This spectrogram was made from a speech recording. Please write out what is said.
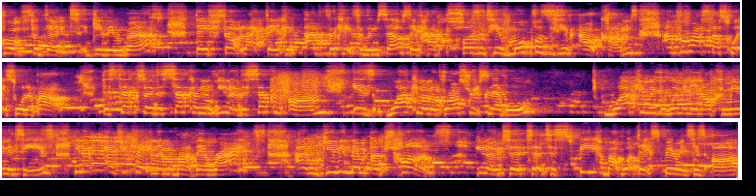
confident giving birth. They felt like they could advocate for themselves. They've had positive, more positive outcomes, and for us, that's what it's all about. The so the second, you know, the second arm is working on a grassroots level working with the women in our communities, you know, educating them about their rights and giving them a chance, you know, to, to, to speak about what their experiences are,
